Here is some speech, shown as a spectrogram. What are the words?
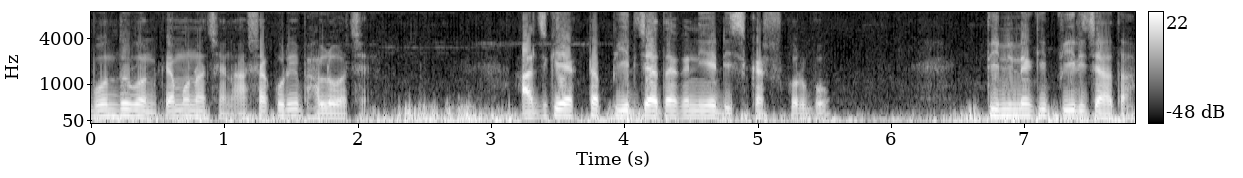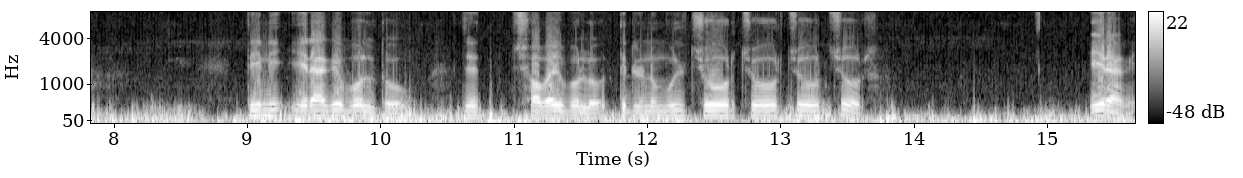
বন্ধুগণ, কেমন আছেন? আশা করি ভালো আছেন। আজকে একটা পীরজাদাকে নিয়ে ডিসকাস করব। তিনি নাকি পীরজাদা। তিনি এর আগে বলতো যে, সবাই বলো তৃণমূল চোর চোর চোর চোর। এর আগে।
